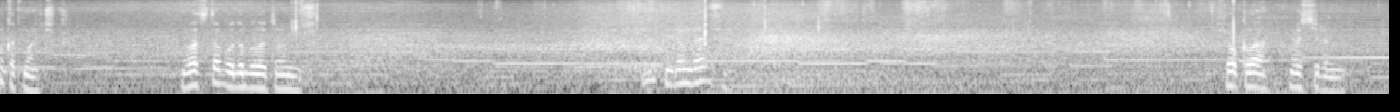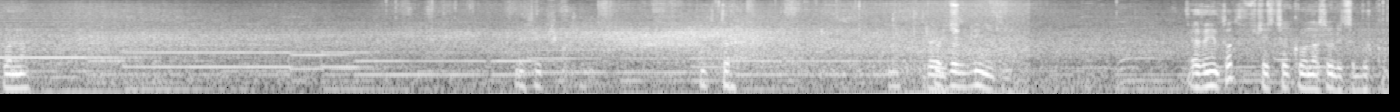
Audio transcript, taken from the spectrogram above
Ну как мальчик. 22 года было этого муж. Ну, идем дальше. Фёкла Васильевна. Прикольно. Прикольно. Виктор. Викторович. Взгляните. Это не тот, в честь какого у нас улица Буркова?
